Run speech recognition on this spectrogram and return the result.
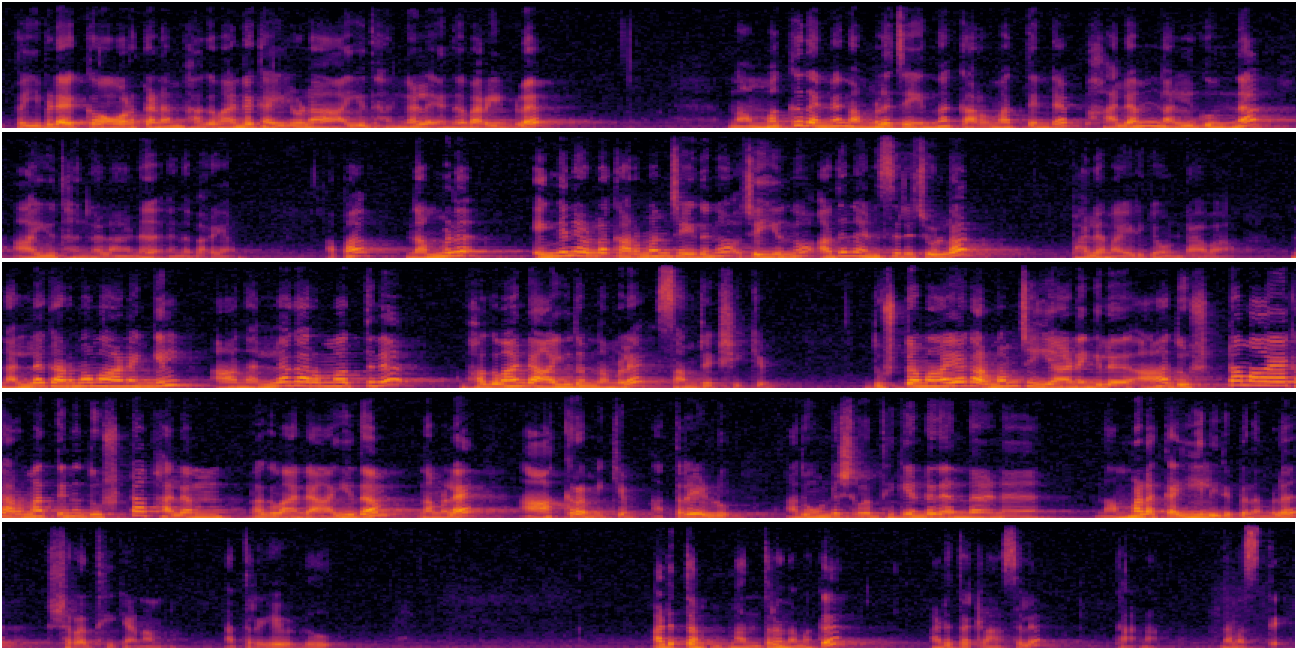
അപ്പം ഇവിടെയൊക്കെ ഓർക്കണം ഭഗവാന്റെ കയ്യിലുള്ള ആയുധങ്ങൾ എന്ന് പറയുമ്പോൾ നമുക്ക് തന്നെ നമ്മൾ ചെയ്യുന്ന കർമ്മത്തിന്റെ ഫലം നൽകുന്ന ആയുധങ്ങളാണ് എന്ന് പറയാം. അപ്പം നമ്മൾ എങ്ങനെയുള്ള കർമ്മം ചെയ്തുന്നോ ചെയ്യുന്നോ അതിനനുസരിച്ചുള്ള ഫലമായിരിക്കും ഉണ്ടാവുക. നല്ല കർമ്മമാണെങ്കിൽ ആ നല്ല കർമ്മത്തിന് ഭഗവാന്റെ ആയുധം നമ്മളെ സംരക്ഷിക്കും. ദുഷ്ടമായ കർമ്മം ചെയ്യുകയാണെങ്കിൽ ആ ദുഷ്ടമായ കർമ്മത്തിന് ദുഷ്ടഫലം ഭഗവാന്റെ ആയുധം നമ്മളെ ആക്രമിക്കും. അത്രയേ ഉള്ളൂ. അതുകൊണ്ട് ശ്രദ്ധിക്കേണ്ടത് എന്താണ്? നമ്മുടെ കയ്യിലിരിപ്പ് നമ്മൾ ശ്രദ്ധിക്കണം. അത്രയേ ഉള്ളൂ. അടുത്ത മന്ത്രം നമുക്ക് അടുത്ത ക്ലാസ്സിൽ കാണാം. നമസ്തേ.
